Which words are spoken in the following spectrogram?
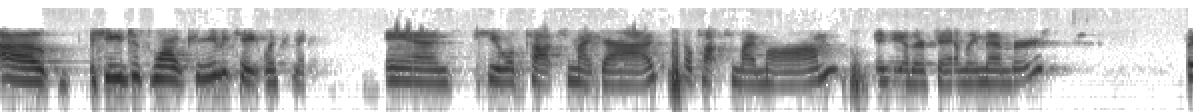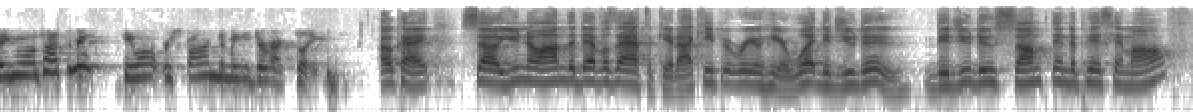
uh, he just won't communicate with me. And he will talk to my dad, he'll talk to my mom, any other family members, but he won't talk to me. He won't respond to me directly. Okay, so you know I'm the devil's advocate. I keep it real here. What did you do? Did you do something to piss him off?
